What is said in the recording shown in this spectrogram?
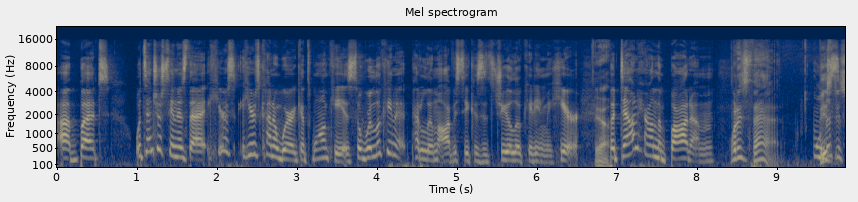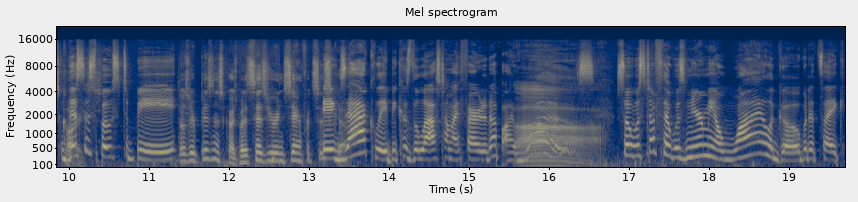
Uh, but what's interesting is that here's here's kind of where it gets wonky. Is so we're looking at Petaluma obviously because it's geolocating me here. Yeah. But down here on the bottom, what is that? Well, business this, cards. this is supposed to be. Those are business cards, but it says you're in San Francisco. Exactly, because the last time I fired it up, I Ah. was. So it was stuff that was near me a while ago, but it's like,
